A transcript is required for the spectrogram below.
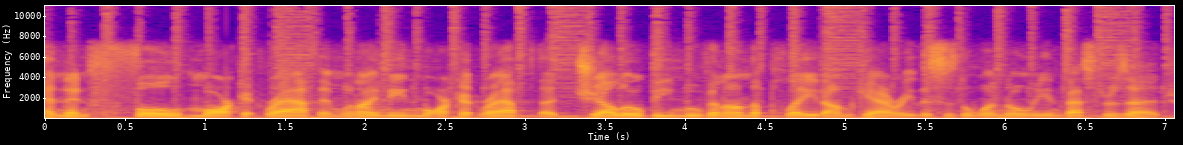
And then full market wrap. And when I mean market wrap, the jello be moving on the plate. I'm Gary. This is the one and only Investor's Edge.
